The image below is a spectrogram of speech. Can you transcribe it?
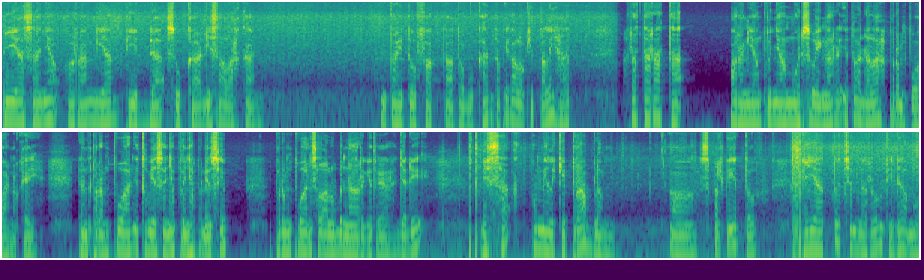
biasanya orang yang tidak suka disalahkan. Entah itu fakta atau bukan tapi kalau kita lihat rata-rata orang yang punya mood swinger itu adalah perempuan oke? Okay? dan perempuan itu biasanya punya prinsip perempuan selalu benar gitu ya. Jadi di saat memiliki problem uh, seperti itu dia tuh cenderung tidak mau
